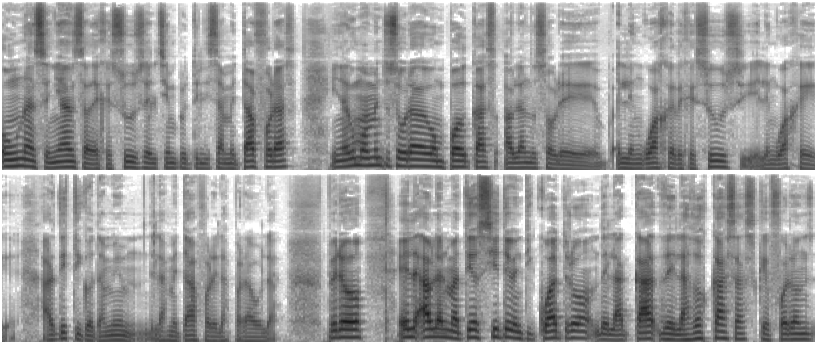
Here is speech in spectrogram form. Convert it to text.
o una enseñanza de Jesús, él siempre utiliza metáforas y en algún momento seguro hago un podcast hablando sobre el lenguaje de Jesús y el lenguaje artístico también de las metáforas y las parábolas. Pero él habla en Mateo 7:24 de, la, de las dos casas que fueron,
